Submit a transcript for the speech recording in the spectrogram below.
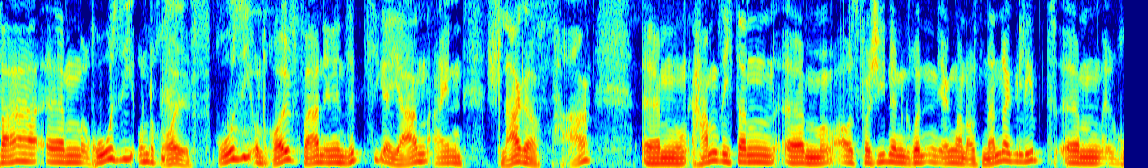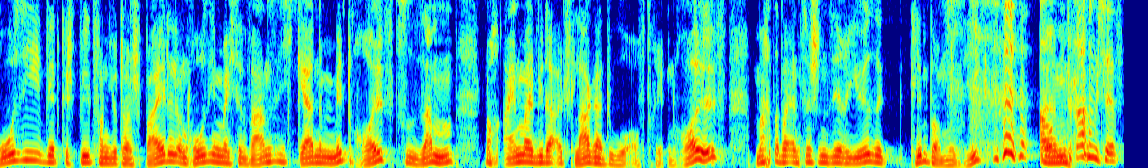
war ähm, Rosi und Rolf. Rosi und Rolf waren in den 70er Jahren ein Schlagerpaar, ähm, haben sich dann ähm, aus verschiedenen Gründen irgendwann auseinandergelebt. Ähm, Rosi wird gespielt von Jutta Speidel und Rosi möchte wahnsinnig gerne mit Rolf zusammen noch einmal wieder als Schlagerduo auftreten. Rolf macht aber inzwischen seriöse Klimpermusik. Auf dem Ähm, Traumschiff.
